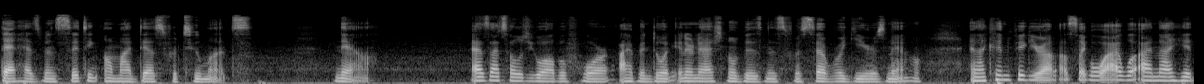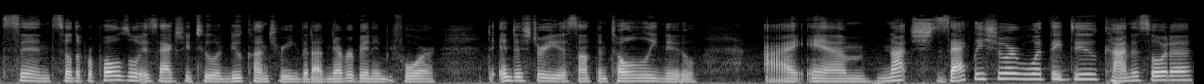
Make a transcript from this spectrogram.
that has been sitting on my desk for two months. Now, as I told you all before, I've been doing international business for several years now, and I couldn't figure out. I was like, why will I not hit send? So the proposal is actually to a new country that I've never been in before. The industry is something totally new. I am not exactly sure what they do, kind of, sort of,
